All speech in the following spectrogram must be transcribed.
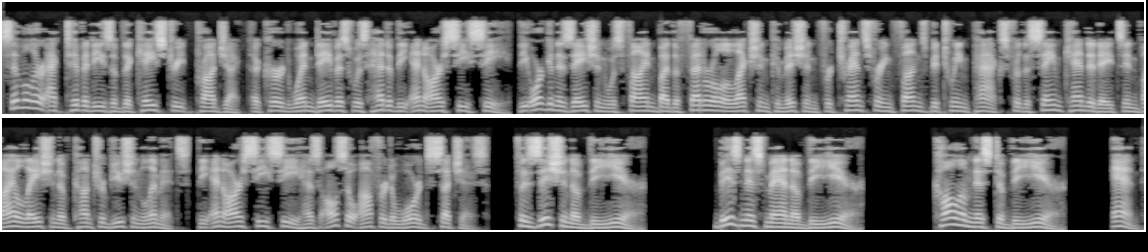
Similar activities of the K Street Project occurred when Davis was head of the NRCC. The organization was fined by the Federal Election Commission for transferring funds between PACs for the same candidates in violation of contribution limits. The NRCC has also offered awards such as Physician of the Year, Businessman of the Year, Columnist of the Year, and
